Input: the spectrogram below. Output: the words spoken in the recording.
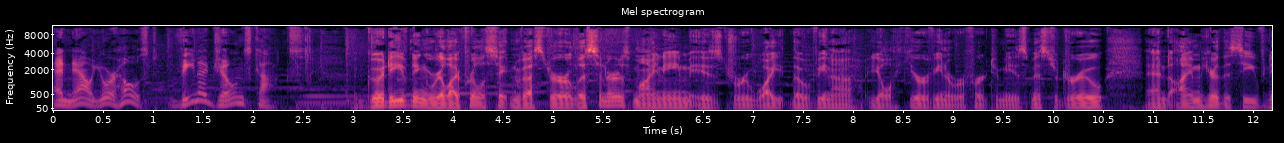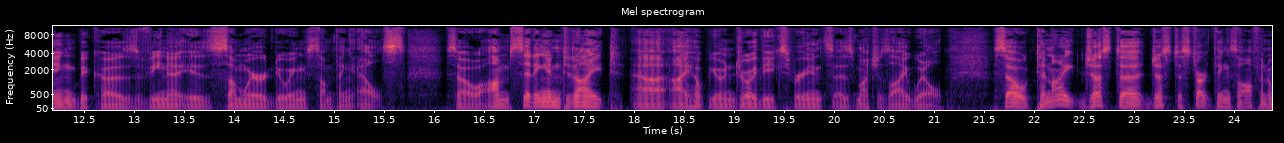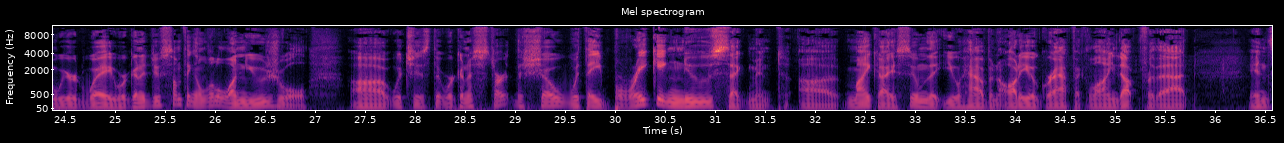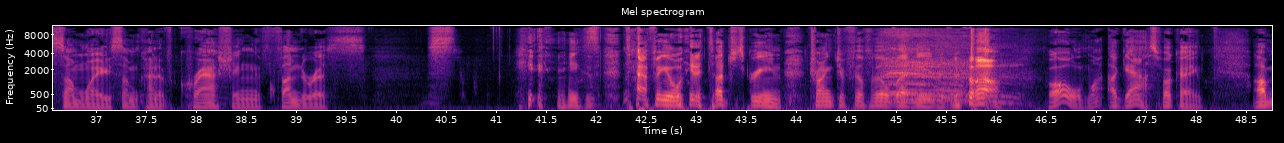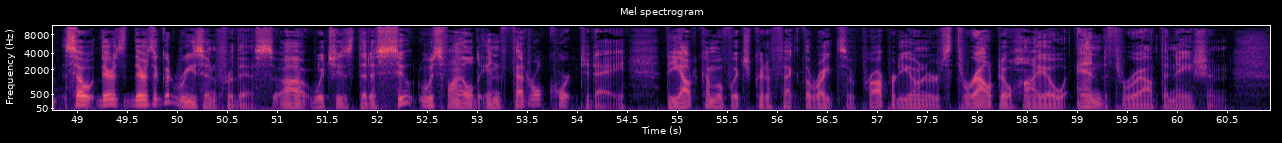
And now, your host, Vena Jones Cox. Good evening, real life real estate investor listeners. My name is Drew White, though Vena, you'll hear Vena referred to me as Mr. Drew, and I'm here this evening because Vina is somewhere doing something else. So I'm sitting in tonight. Uh, I hope you enjoy the experience as much as I will. So tonight, just to, just to start things off in a weird way, we're going to do something a little unusual uh, which is that we're going to start the show with a breaking news segment. Uh, Mike, I assume that you have an audio graphic lined up for that in some way, some kind of crashing, thunderous. He's tapping away to touch screen, trying to fulfill that need. oh, my, a gasp. Okay. Um, so there's there's a good reason for this, uh, which is that a suit was filed in federal court today, the outcome of which could affect the rights of property owners throughout Ohio and throughout the nation.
